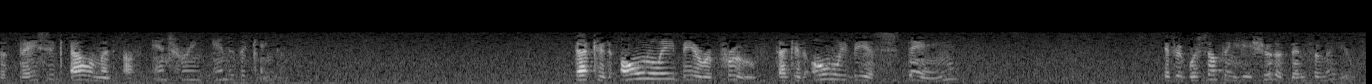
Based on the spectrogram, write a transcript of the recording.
the basic element of entering into the kingdom. That could only be a reproof, that could only be a sting if it were something he should have been familiar with.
